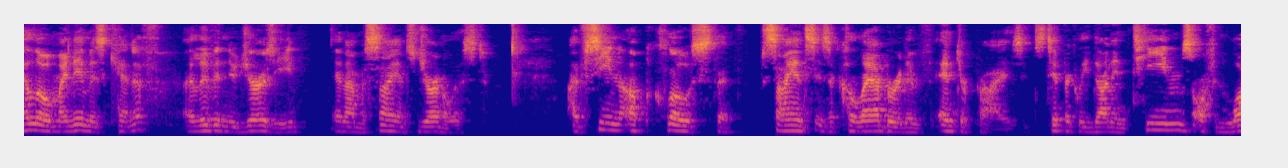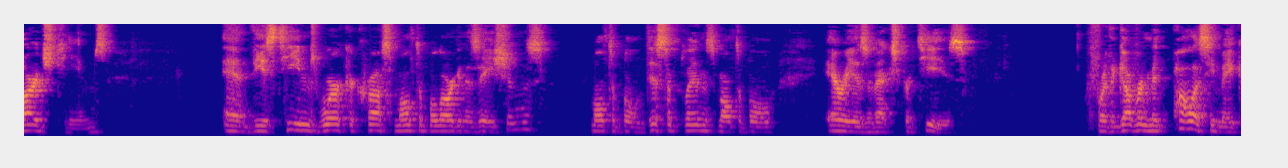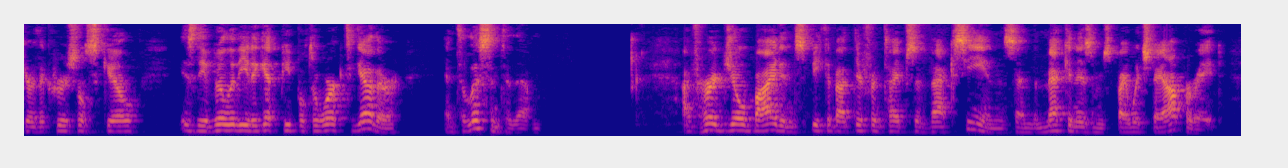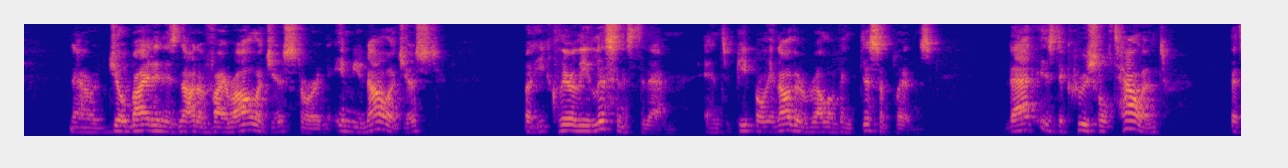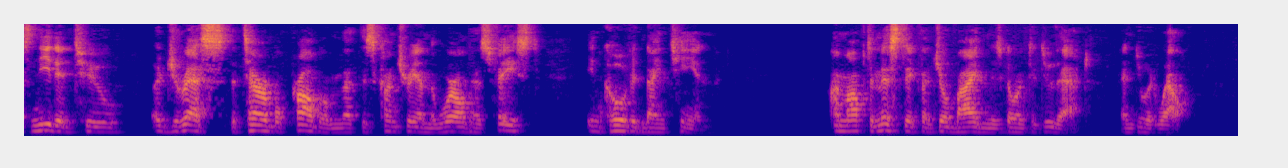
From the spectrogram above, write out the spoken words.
Hello, my name is Kenneth. I live in New Jersey and I'm a science journalist. I've seen up close that science is a collaborative enterprise. It's typically done in teams, often large teams, and these teams work across multiple organizations, multiple disciplines, multiple areas of expertise. For the government policymaker, the crucial skill is the ability to get people to work together and to listen to them. I've heard Joe Biden speak about different types of vaccines and the mechanisms by which they operate. Now, Joe Biden is not a virologist or an immunologist, but he clearly listens to them and to people in other relevant disciplines. That is the crucial talent that's needed to address the terrible problem that this country and the world has faced in COVID-19. I'm optimistic that Joe Biden is going to do that and do it well.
